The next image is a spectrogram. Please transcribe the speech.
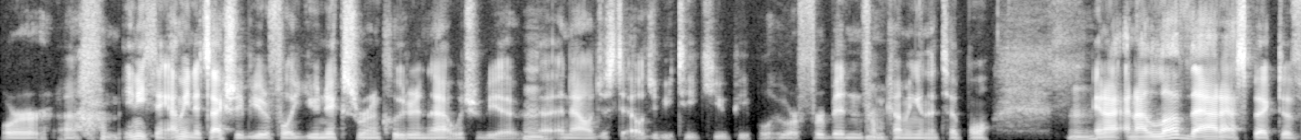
or um, anything. I mean, it's actually beautiful. Eunuchs were included in that, which would be a, mm. analogous to LGBTQ people who are forbidden from mm. coming in the temple. Mm. And I and I love that aspect of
